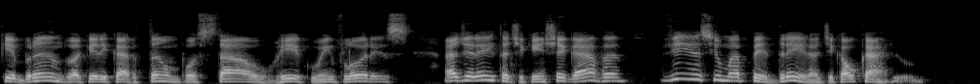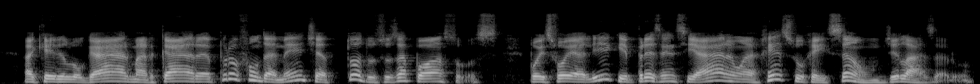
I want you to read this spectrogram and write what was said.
quebrando aquele cartão postal rico em flores, à direita de quem chegava, via-se uma pedreira de calcário. Aquele lugar marcara profundamente a todos os apóstolos, pois foi ali que presenciaram a ressurreição de Lázaro.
